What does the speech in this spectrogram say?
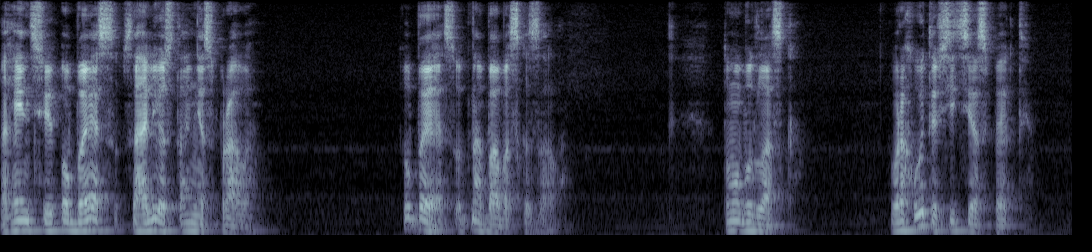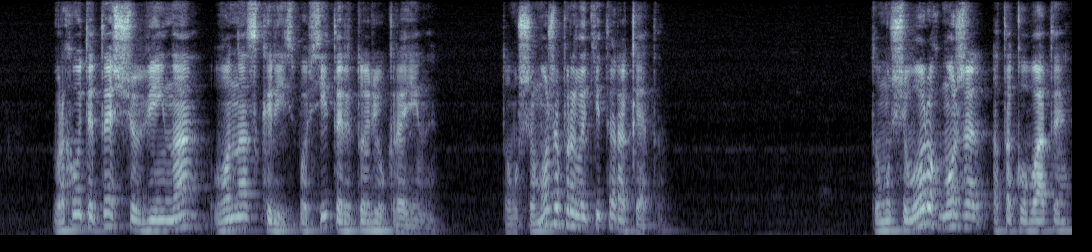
агенцією ОБС взагалі остання справа. ОБС, одна баба сказала. Тому, будь ласка, врахуйте всі ці аспекти. Врахуйте те, що війна вона скрізь по всій території України. Тому що може прилетіти ракета. Тому що ворог може атакувати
